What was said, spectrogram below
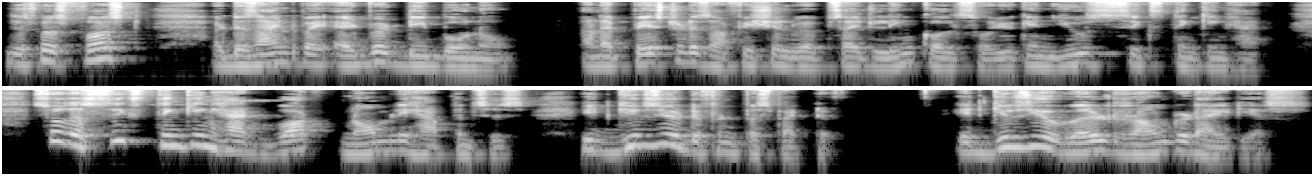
this was first uh, designed by edward de bono and I pasted his official website link also. You can use six thinking hat. So the six thinking hat, what normally happens is it gives you a different perspective. It gives you well-rounded ideas.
